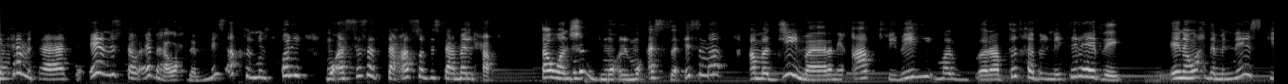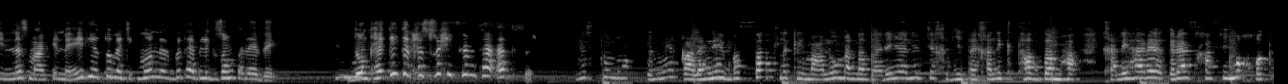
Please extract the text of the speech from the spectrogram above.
فهمتها هكا أنا نستوعبها واحدة من الناس. أكثر من تقول لي مؤسسة التعسف في استعمال الحق. توا نشد المؤسسة اسمها أما ديما راني قعدت في بالي رابطتها بالمثال هذا أنا واحدة من الناس كي نسمع الكلمة هذه automatiquement نربطها بال exemple هذا donc هكاك نحس روحي فهمتها أكثر. justement الواقع لهنا بسط لك المعلومة النظرية اللي أنت خديتها يخليك تهضمها يخليها راسخة في مخك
